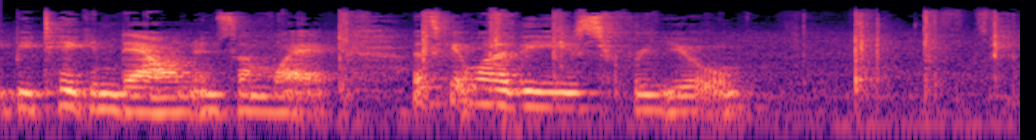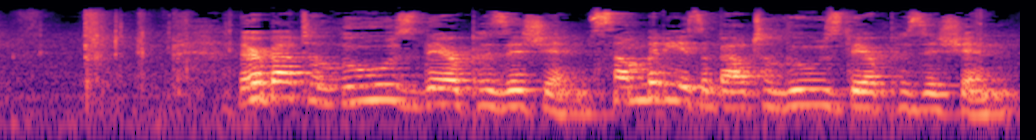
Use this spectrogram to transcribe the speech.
be taken down in some way. Let's get one of these for you. They're about to lose their position. Somebody is about to lose their position.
